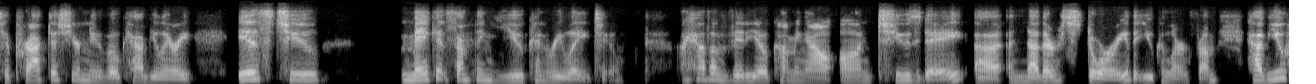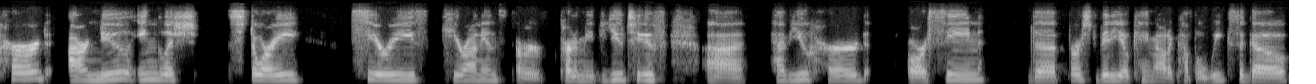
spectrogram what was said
to practice your new vocabulary is to make it something you can relate to. I have a video coming out on Tuesday, uh, another story that you can learn from. Have you heard our new English story series here on Inst or pardon me, YouTube? Uh, have you heard or seen the first video came out a couple weeks ago?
